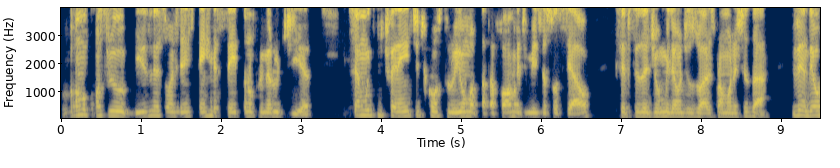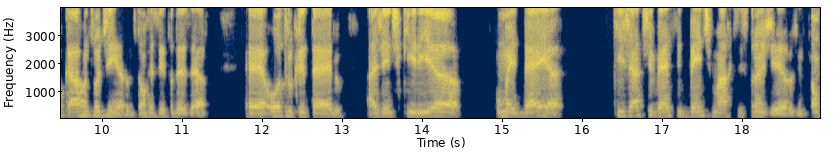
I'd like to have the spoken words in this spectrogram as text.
vamos construir o business onde a gente tem receita no primeiro dia. Isso é muito diferente de construir uma plataforma de mídia social que você precisa de um milhão de usuários para monetizar. Vender o carro entrou dinheiro, então receita de zero. É, outro critério, a gente queria uma ideia que já tivesse benchmarks estrangeiros. Então,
